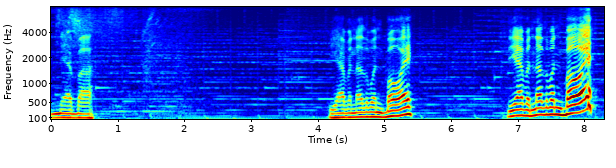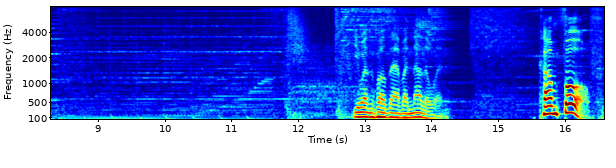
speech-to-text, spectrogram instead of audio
Never. You have another one, boy? Do you have another one, boy? You wasn't supposed to have another one. Come forth.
